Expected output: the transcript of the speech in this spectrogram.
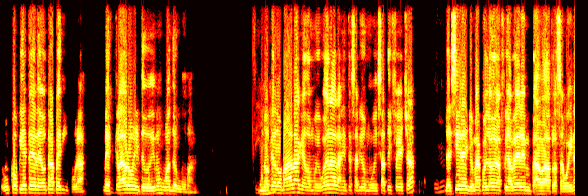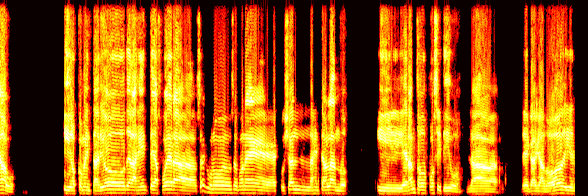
un copiete de otra película, mezclaron y tuvimos Wonder Woman. Sí, No quedó mala, quedó muy buena, la gente salió muy satisfecha del cine. Yo me acuerdo que la fui a ver en a Plaza Guaynabo. Y los comentarios de la gente afuera, o sea, que uno se pone a escuchar la gente hablando y eran todos positivos. La, el cargador, y,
